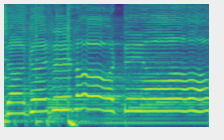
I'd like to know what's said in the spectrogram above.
तू आजा घर लौट आ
